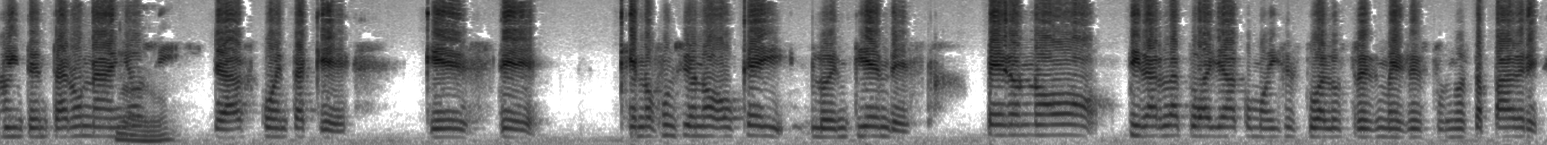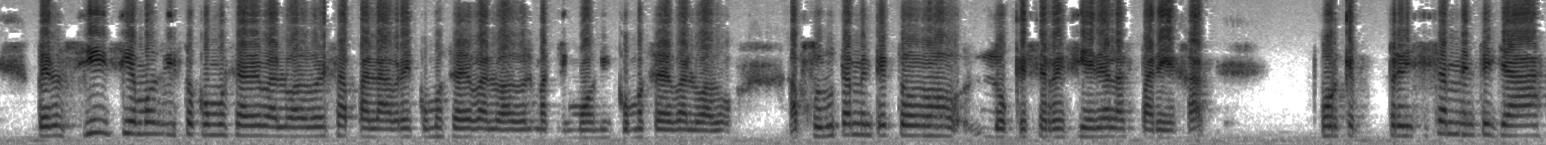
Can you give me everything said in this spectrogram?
lo intentaron años claro. y te das cuenta que, que este, que no funcionó, ok, lo entiendes, pero no, tirar la toalla, como dices tú, a los tres meses, pues no está padre. Pero sí, sí hemos visto cómo se ha devaluado esa palabra y cómo se ha devaluado el matrimonio y cómo se ha devaluado absolutamente todo lo que se refiere a las parejas, porque precisamente ya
